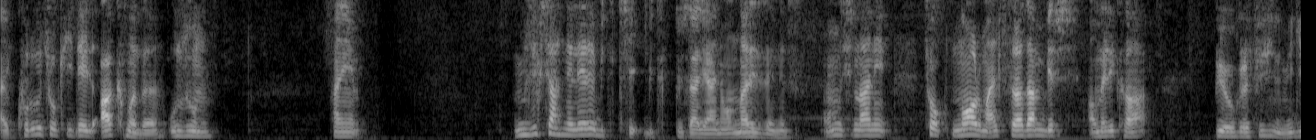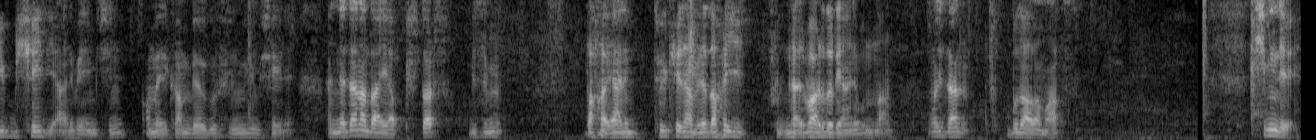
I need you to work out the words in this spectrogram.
Yani kurgu çok iyi değil, akmadı, uzun. Hani müzik sahneleri bir tık, bir tık güzel yani onlar izlenir. Onun dışında hani çok normal, sıradan bir Amerika biyografi filmi gibi bir şeydi yani benim için. Amerikan biyografi filmi gibi bir şeydi. Hani neden aday yapmışlar? Bizim daha yani Türkiye'den bile daha iyi filmler vardır yani bundan. O yüzden bu da alamaz. Şimdi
